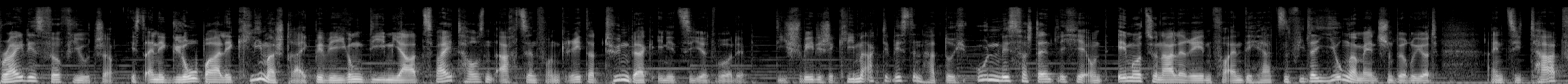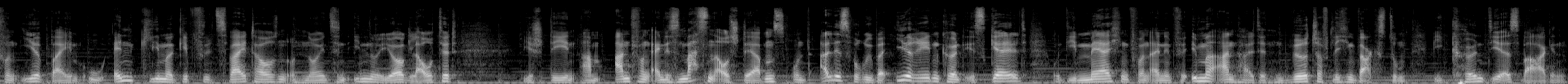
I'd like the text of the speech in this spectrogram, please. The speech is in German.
Fridays for Future ist eine globale Klimastreikbewegung, die im Jahr 2018 von Greta Thunberg initiiert wurde. Die schwedische Klimaaktivistin hat durch unmissverständliche und emotionale Reden vor allem die Herzen vieler junger Menschen berührt. Ein Zitat von ihr beim UN-Klimagipfel 2019 in New York lautet, wir stehen am Anfang eines Massenaussterbens und alles, worüber ihr reden könnt, ist Geld und die Märchen von einem für immer anhaltenden wirtschaftlichen Wachstum. Wie könnt ihr es wagen?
